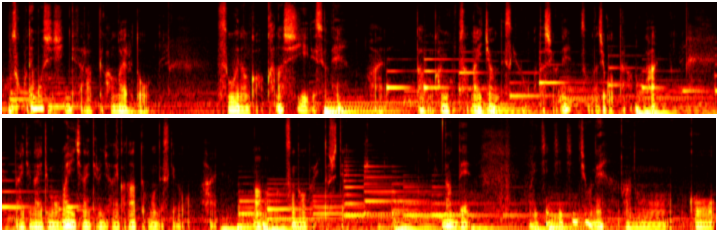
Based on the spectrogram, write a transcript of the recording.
もうそこでもし死んでたらって考えるとすごいなんか悲しいですよね。はい。多分紙コップさん泣いちゃうんですけど私がねそんな事故ったら。はい。泣いて泣いてもう毎日泣いてるんじゃないかなって思うんですけどはい。まあまあまあそんなことはいいとして。なんで、まあ、一日一日をねあのー、こ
